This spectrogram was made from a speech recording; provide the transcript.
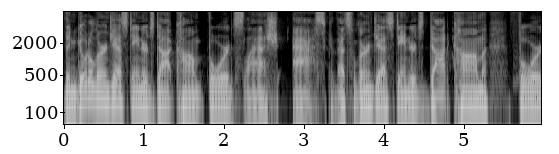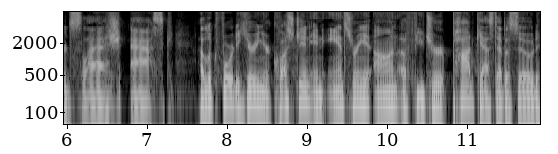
Then go to learnjazzstandards.com forward slash ask. That's learnjazzstandards.com forward slash ask. I look forward to hearing your question and answering it on a future podcast episode.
